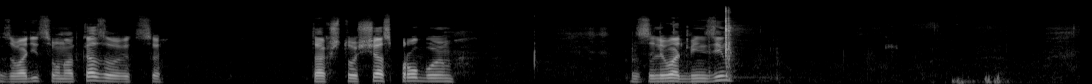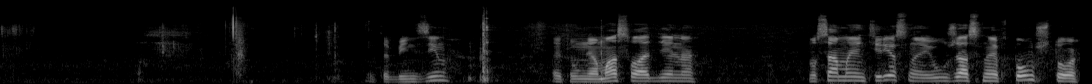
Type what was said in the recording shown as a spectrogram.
заводиться он отказывается. Так что сейчас пробуем заливать бензин. Это бензин. Это у меня масло отдельно. Но самое интересное и ужасное в том, что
